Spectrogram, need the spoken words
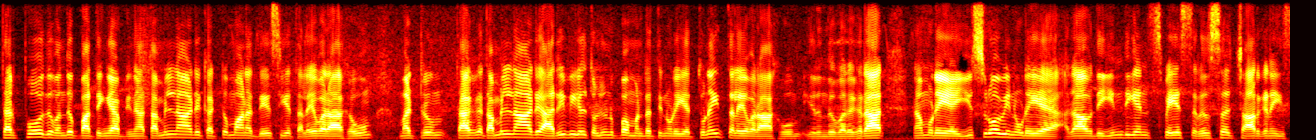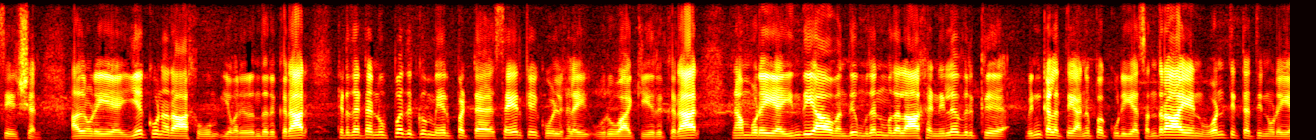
தற்போது வந்து பார்த்தீங்க அப்படின்னா தமிழ்நாடு கட்டுமான தேசிய தலைவராகவும் மற்றும் தக தமிழ்நாடு அறிவியல் தொழில்நுட்ப மன்றத்தினுடைய துணைத் தலைவராகவும் இருந்து வருகிறார். நம்முடைய இஸ்ரோவினுடைய அதாவது இந்தியன் ஸ்பேஸ் ரிசர்ச் ஆர்கனைசேஷன் அதனுடைய இயக்குனராகவும் இவர் இருந்திருக்கிறார். கிட்டத்தட்ட முப்பதுக்கும் மேற்பட்ட செயற்கைக்கோள்களை உருவாக்கி இருக்கிறார். நம்முடைய இந்தியா வந்து முதன் முதலாக நிலவிற்கு விண்கலத்தை அனுப்பக்கூடிய சந்திராயன் ஒன் திட்டத்தினுடைய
